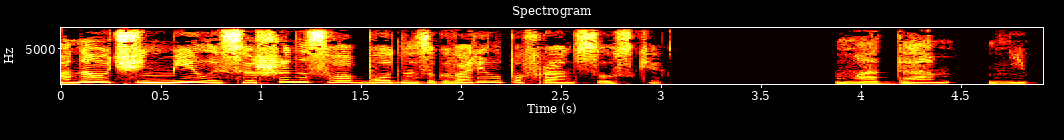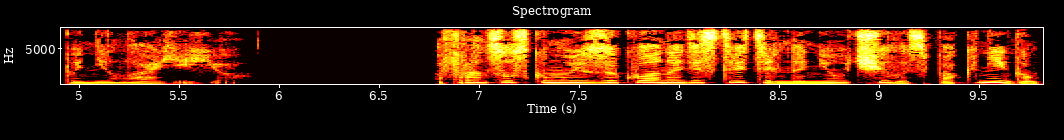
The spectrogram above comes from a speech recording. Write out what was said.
она очень мило и совершенно свободно заговорила по-французски. Мадам не поняла ее. Французскому языку она действительно не училась по книгам,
